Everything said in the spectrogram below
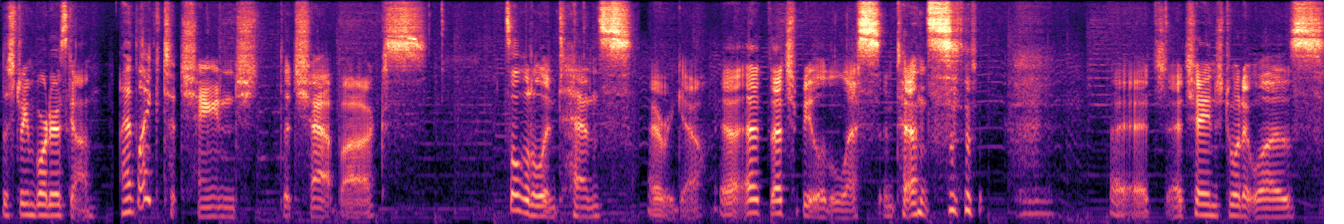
The stream border is gone. I'd like to change the chat box. It's a little intense. There we go. That, that should be a little less intense. I, I, I changed what it was.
